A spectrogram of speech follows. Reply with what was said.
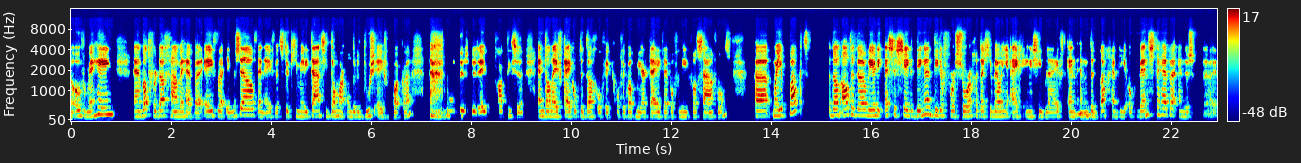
over me heen. En wat voor dag gaan we hebben? Even in mezelf en even het stukje meditatie dan maar onder de douche even pakken. dus, dus even praktische. En dan even kijken op de dag of ik, of ik wat meer tijd heb, of in ieder geval s'avonds. Uh, maar je pakt dan altijd wel weer die essentiële dingen die ervoor zorgen dat je wel in je eigen energie blijft. En, en de dag hebt die je ook wenst te hebben. En dus uh,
